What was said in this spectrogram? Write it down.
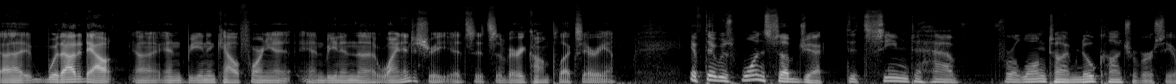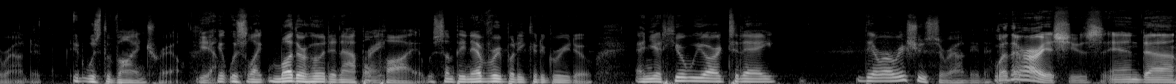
uh, without a doubt, uh, and being in California and being in the wine industry, it's it's a very complex area. If there was one subject that seemed to have, for a long time, no controversy around it, it was the Vine Trail. Yeah. It was like motherhood and apple Right. pie. It was something everybody could agree to. And yet here we are today. There are issues surrounding it. Well, there are issues, and uh,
